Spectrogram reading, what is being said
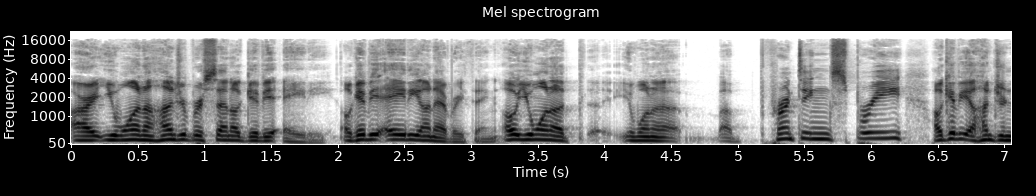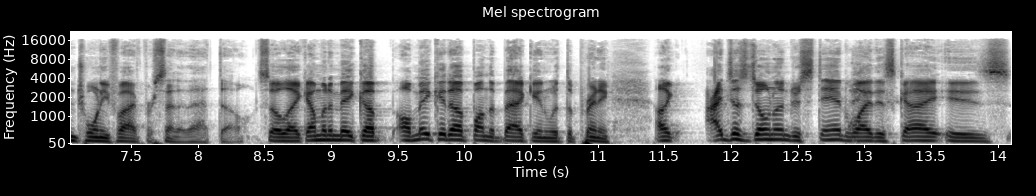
all right, you want 100%, I'll give you 80. I'll give you 80 on everything. Oh, you want a you want a, a printing spree? I'll give you 125% of that though. So like I'm going to make up I'll make it up on the back end with the printing. Like I just don't understand why this guy is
